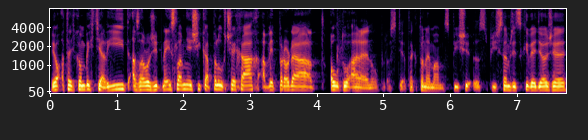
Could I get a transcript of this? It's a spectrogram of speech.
jo a teď bych chtěl jít a založit nejslavnější kapelu v Čechách a vyprodat Outu arénu prostě. Tak to nemám. Spíš, spíš jsem vždycky věděl, že,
